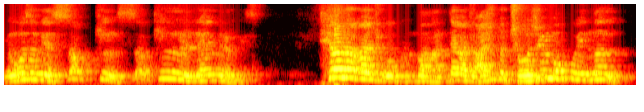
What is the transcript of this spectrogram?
영어 성경에 sucking, sucking lamb이라고 돼 있어요 태어나가지고 금방 안 떼가지고 아직도 젖을 먹고 있는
